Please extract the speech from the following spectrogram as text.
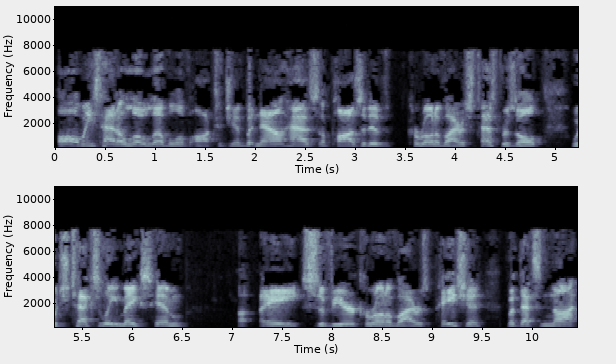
always had a low level of oxygen, but now has a positive coronavirus test result, which technically makes him a severe coronavirus patient, but that's not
